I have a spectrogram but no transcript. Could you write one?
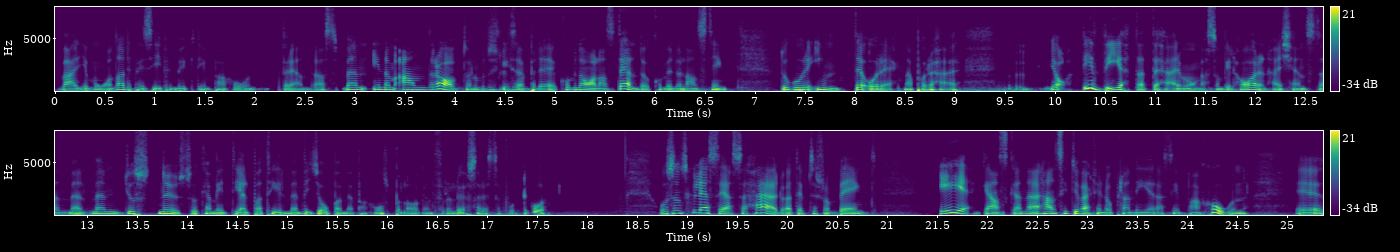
varje månad i princip hur mycket din pension förändras. Men inom andra avtal, om du till exempel är kommunalanställd och kommun och landsting, då går det inte att räkna på det här. Ja, vi vet att det här är många som vill ha den här tjänsten, men, men just nu så kan vi inte hjälpa till, men vi jobbar med pensionsbolagen för att lösa det så fort det går. Och sen skulle jag säga så här då, att eftersom Bengt är ganska nära, han sitter ju verkligen och planerar sin pension. Eh,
